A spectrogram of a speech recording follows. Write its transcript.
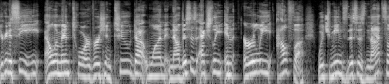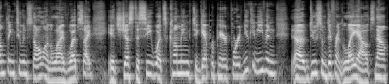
you're going to see Elementor version 2.1. Now, this is actually an early alpha, which means this is not something to install on a live website. It's just to see what's coming to get prepared for it. You can even uh, do some different layouts. Now,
